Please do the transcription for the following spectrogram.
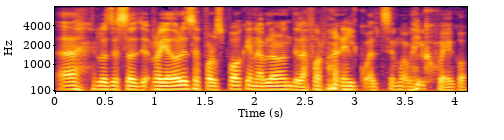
Ah, los desarrolladores de Forspoken hablaron de la forma en la cual se mueve el juego.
